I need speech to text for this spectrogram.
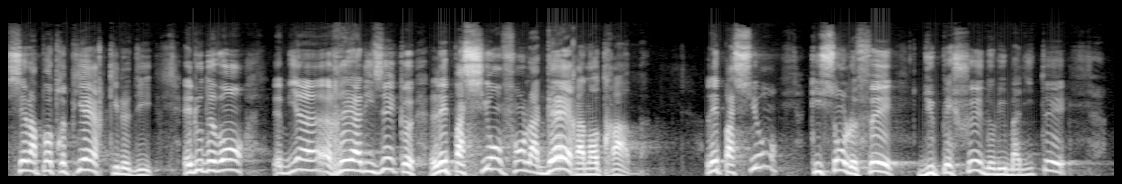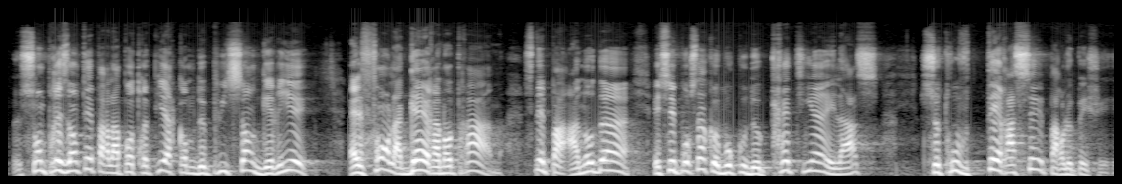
C'est l'apôtre Pierre qui le dit. Et nous devons eh bien réaliser que les passions font la guerre à notre âme. Les passions, qui sont le fait du péché de l'humanité, sont présentées par l'apôtre Pierre comme de puissants guerriers. Elles font la guerre à notre âme. Ce n'est pas anodin. Et c'est pour ça que beaucoup de chrétiens, hélas, se trouvent terrassés par le péché.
